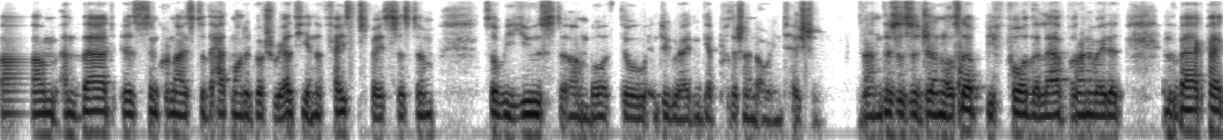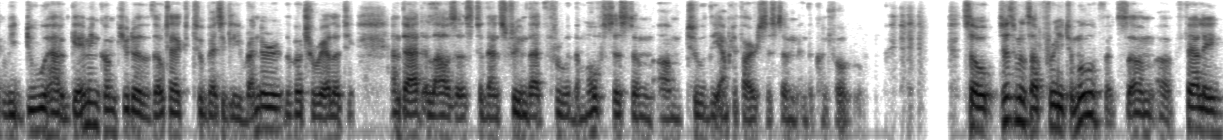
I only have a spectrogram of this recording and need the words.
um, and that is synchronized to the head-mounted virtual reality and the PhaseSpace system. So we used um, both to integrate and get position and orientation. And this is a general setup before the lab was renovated. In the backpack, we do have a gaming computer, the Zotac, to basically render the virtual reality. And that allows us to then stream that through the MOVE system um, to the amplifier system in the control room. So participants are free to move. It's um, fairly,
